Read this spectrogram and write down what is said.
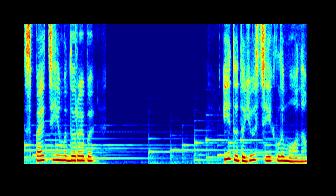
спеціями до риби і додаю сік лимона.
